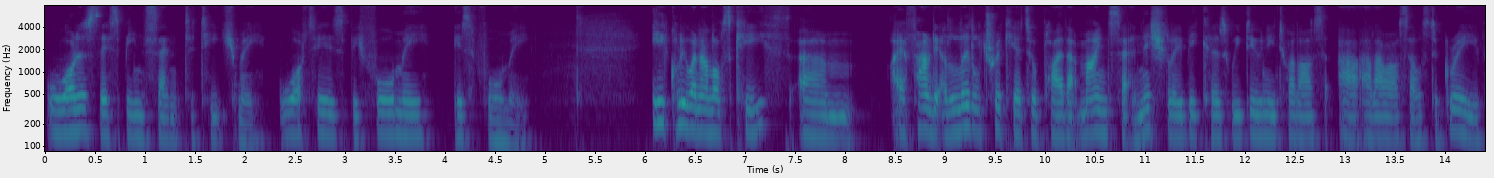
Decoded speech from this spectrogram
what has this been sent to teach me? What is before me is for me. Equally, when I lost Keith, um, I found it a little trickier to apply that mindset initially because we do need to allow, uh, allow ourselves to grieve.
